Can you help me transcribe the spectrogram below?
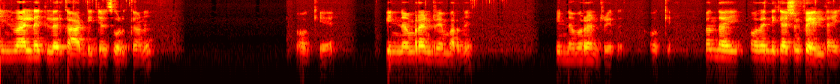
ഇൻവാലിഡ് ആയിട്ടുള്ള ഒരു കാർഡ് ഡീറ്റെയിൽസ് കൊടുക്കുകയാണ് ഓക്കെ പിൻ നമ്പർ എന്റർ ചെയ്യാൻ പറഞ്ഞ്. പിൻ നമ്പർ എന്റർ ചെയ്ത്. ഓക്കെ അപ്പോൾ എന്തായി? ഒതന്റിക്കേഷൻ ഫെയിൽഡ് ആയി.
